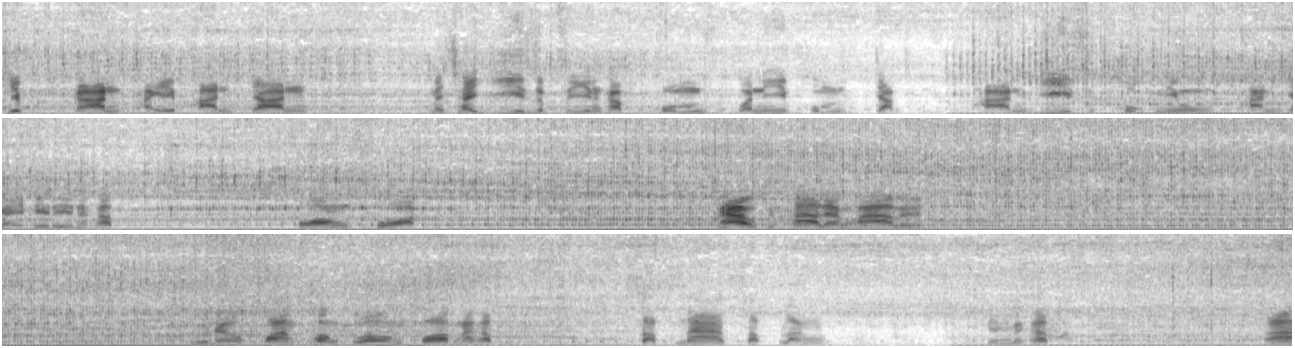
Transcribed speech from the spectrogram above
คลิปการไถผ่านจานไม่ใช่ 24 นะครับ ผมวันนี้ผมจัดผ่าน 26 นิ้วผ่านใหญ่ให้เลยนะครับ ของฟอร์ด95 แรงม้าเลย ดูนะความคล่องตัวของฟอกนะครับ สับหน้าสับหลัง เห็นไหมครับ อ่า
